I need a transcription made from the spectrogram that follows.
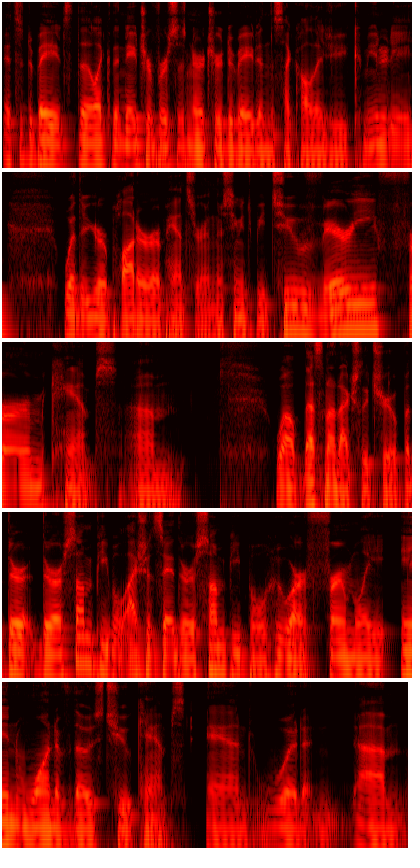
it's a debate. It's the, like the nature versus nurture debate in the psychology community, whether you're a plotter or a pantser. And there seem to be two very firm camps. Um, well, that's not actually true, but there there are some people, I should say there are some people who are firmly in one of those two camps and would um,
